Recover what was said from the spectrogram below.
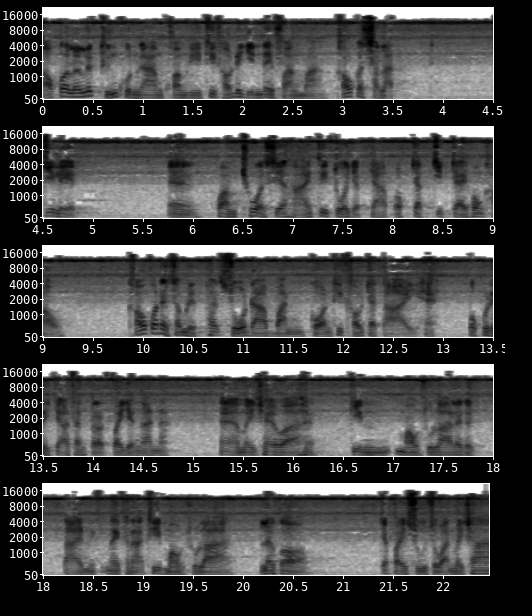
เขาก็ระลึกถึงคุณงามความดีที่เขาได้ยินได้ฟังมา เขาก็สลัดกิเลสความชั่วเสียหายที่ตัวหยาบๆออกจากจิตใจของเขา เขาก็ได้สำเร็จพระโสดาบันก่อนที่เขาจะตายฮะพระพุทธเจ้าท่านตรัสไว้อย่างนั้นนะไม่ใช่ว่ากินเมาสุราแล้วก็ตายในขณะที่เมาสุราแล้วก็จะไปสู่สวรรค์ไม่ใช่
